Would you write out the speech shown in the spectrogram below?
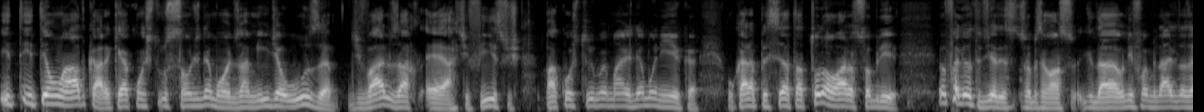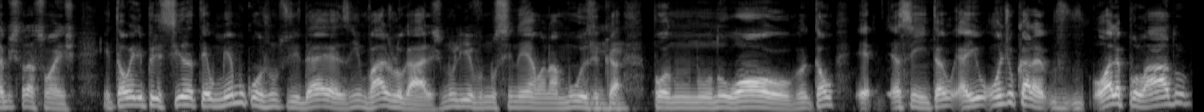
E, e tem um lado, cara, que é a construção de demônios. A mídia usa de vários é, artifícios para construir uma imagem demoníaca. O cara precisa estar toda hora sobre. Eu falei outro dia desse- sobre esse negócio da uniformidade das abstrações. Então ele precisa ter o mesmo conjunto de ideias em vários lugares, no livro, no cinema, na música, pô, no, no, wall. Então, é, é assim, então aí onde o cara olha pro lado,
